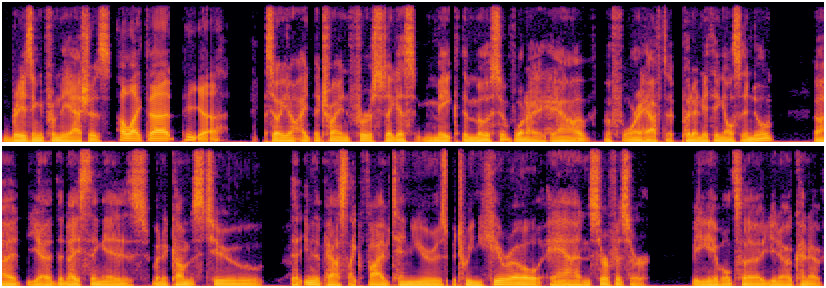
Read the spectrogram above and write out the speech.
raising it from the ashes. I like that. Yeah. So, you know, I, I, try and first, I guess, make the most of what I have before I have to put anything else into them. But yeah, the nice thing is when it comes to even the past like five, ten years between Hero and Surfacer, being able to, you know, kind of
